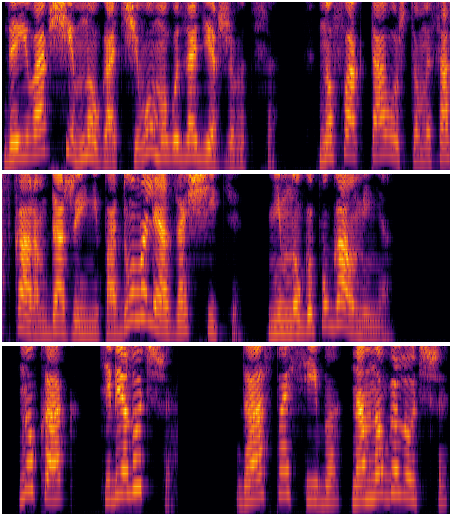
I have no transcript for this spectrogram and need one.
да и вообще много от чего могут задерживаться. Но факт того, что мы с Оскаром даже и не подумали о защите, немного пугал меня. «Ну как, тебе лучше?» «Да, спасибо, намного лучше.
